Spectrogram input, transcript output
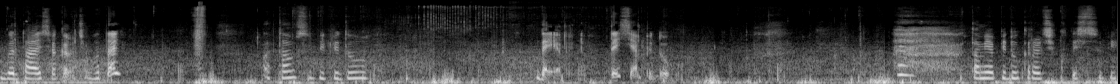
вертаюся, коротше, в готель. А там собі піду. Де я піду? Десь я піду. Там я піду, коротше, кудись собі.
